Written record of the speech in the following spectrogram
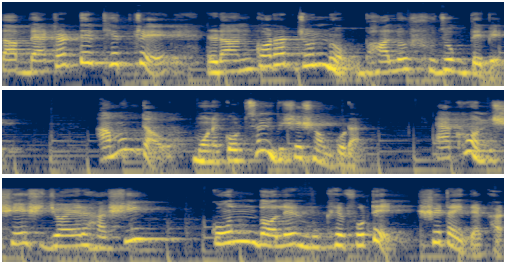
তা ব্যাটারদের ক্ষেত্রে রান করার জন্য ভালো সুযোগ দেবে। এমনটাও মনে করছেন বিশেষজ্ঞরা। এখন শেষ জয়ের হাসি কোন দলের মুখে ফোটে সেটাই দেখার।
